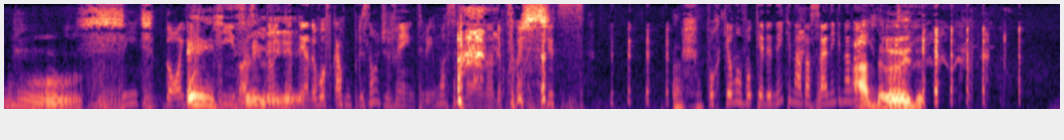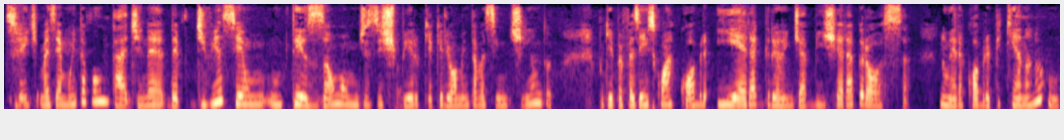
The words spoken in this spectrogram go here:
Uh, Gente, dói Eita, aqui, vocês não estão entendendo. Eu vou ficar com prisão de ventre uma semana depois disso. Porque eu não vou querer nem que nada saia, nem que nada ah, entre. doido. Gente, mas é muita vontade, né? De- devia ser um, um tesão ou um desespero que aquele homem tava sentindo. Porque para fazer isso com a cobra, e era grande, a bicha era grossa. Não era cobra pequena, não.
